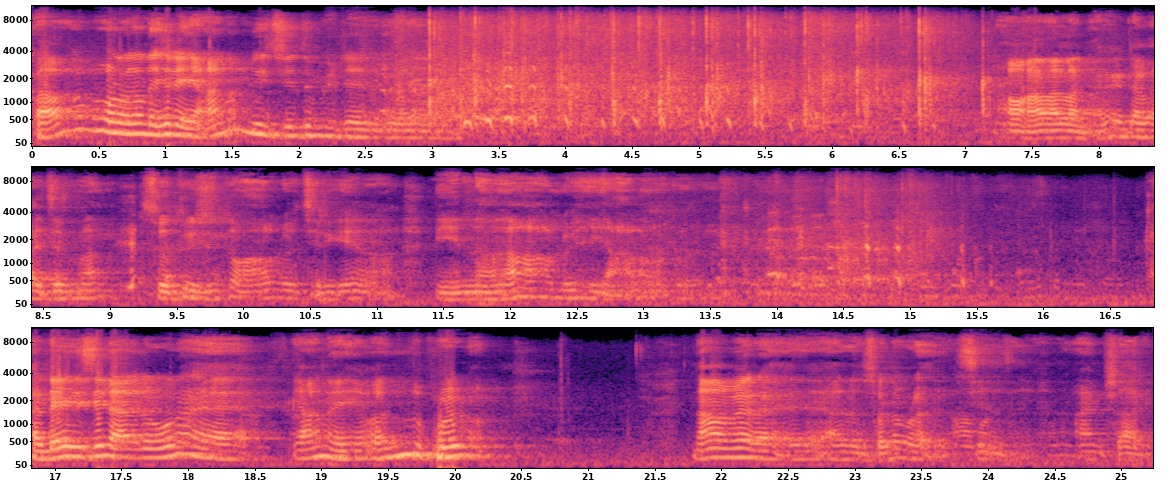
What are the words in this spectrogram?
காலம் போகிற கடைசியில் யானை போய் சித்து போயிட்டே இருக்கிறேன் அவன் அதெல்லாம் கரெக்டாக வச்சுருந்தான் சுற்றி சுத்தம் ஆள் வச்சுருக்கேன். நீ என்னதான் ஆள் யானை வர்றது கடைசியில் அதில் கூட யானை வந்து போயிடும். நான் வேற அதை சொல்லக்கூடாது. ஐம் சாரி.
